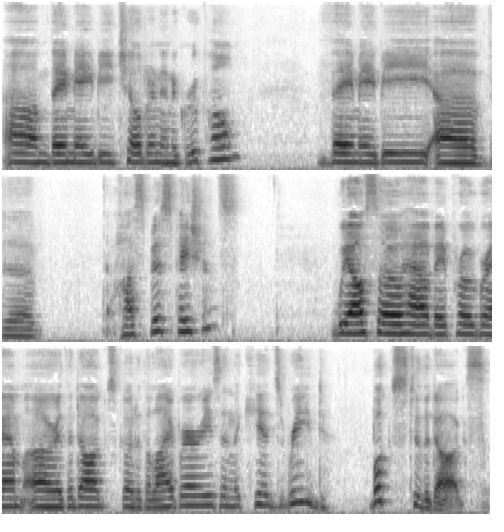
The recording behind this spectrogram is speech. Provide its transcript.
Um, they may be children in a group home. They may be uh, the hospice patients. We also have a program where the dogs go to the libraries and the kids read books to the dogs.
